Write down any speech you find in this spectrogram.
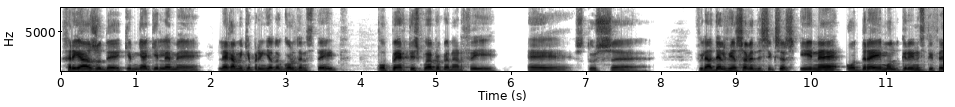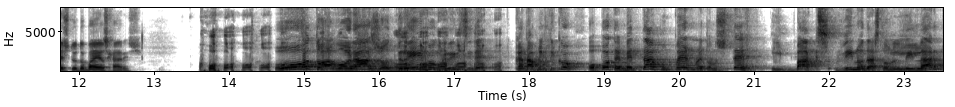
Χρειάζονται και μια και λέμε, λέγαμε και πριν για τον Golden State, ο παίχτης που έπρεπε να έρθει ε, στους ε, Philadelphia 76ers είναι ο Draymond Green στη θέση του Tobias Harris. Ω, το αγοράζω. Draymond Green συντε- Καταπληκτικό. Οπότε μετά που παίρνουν τον Steph οι Bucks δίνοντας τον Lillard,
